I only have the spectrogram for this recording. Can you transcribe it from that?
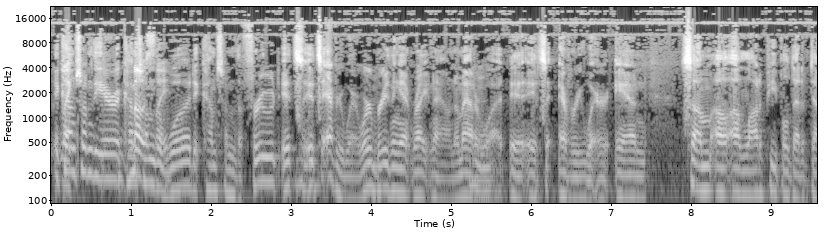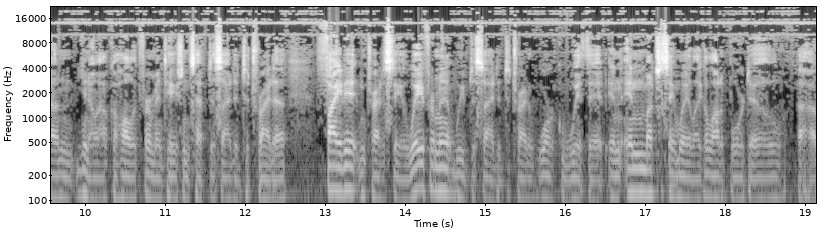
it like- comes from the air. It comes from the wood. It comes from the fruit. It's it's everywhere. We're breathing it right now, no matter what. It, it's everywhere, and some a, a lot of people that have done you know alcoholic fermentations have decided to try to fight it and try to stay away from it. We've decided to try to work with it, in in much the same way like a lot of Bordeaux uh,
